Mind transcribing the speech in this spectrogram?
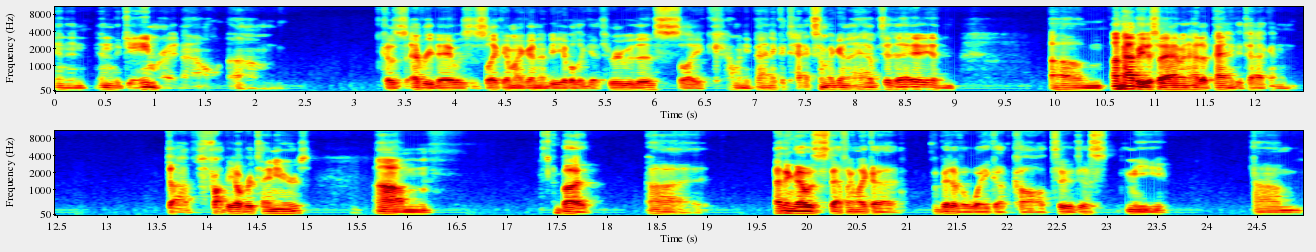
in in the game right now. Um, because every day was just like, am I going to be able to get through this? Like, how many panic attacks am I going to have today? And um, I'm happy to say I haven't had a panic attack in uh, probably over 10 years. Um, but uh, I think that was definitely like a, a bit of a wake up call to just me um,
